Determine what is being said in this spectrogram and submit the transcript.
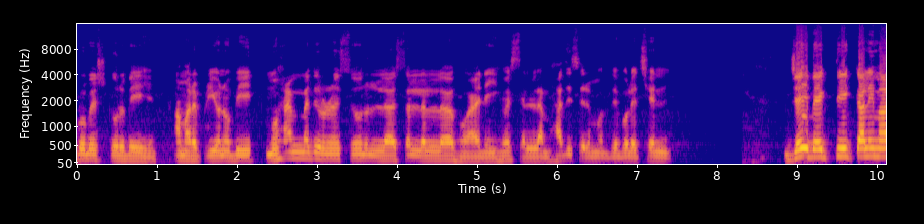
প্রবেশ করবে। আমার প্রিয় নবী মুহাম্মদুর রাসূলুল্লাহ সাল্লাল্লাহু আলাইহি ওয়াসাল্লাম হাদিসের মধ্যে বলেছেন যে ব্যক্তি কালিমা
